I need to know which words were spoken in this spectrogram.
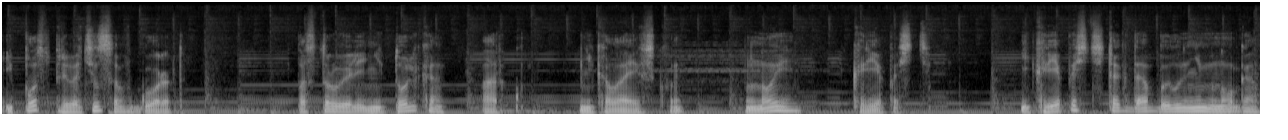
И пост превратился в город. Построили не только арку Николаевскую, но и крепость. И крепости тогда было немного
